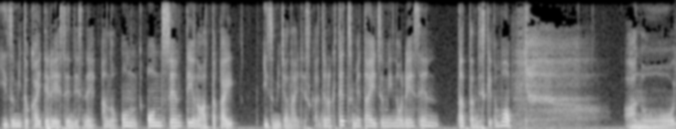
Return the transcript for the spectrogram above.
泉と書いて冷泉ですね。あの温泉っていうのはあったかい泉じゃないですか。じゃなくて冷たい泉の冷泉だったんですけどもあの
